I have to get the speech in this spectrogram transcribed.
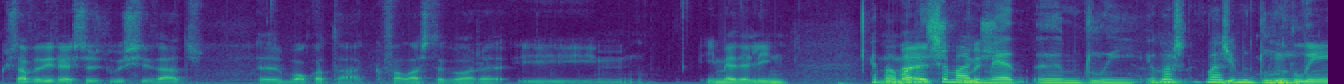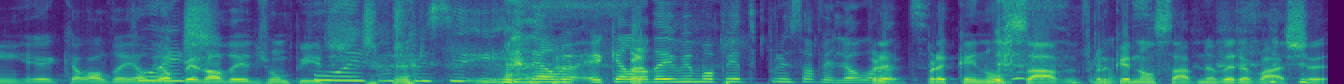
gostava de ir a estas duas cidades, eh, Bogotá, que falaste agora, e, e Medellín. É pá, bora Mas- chamar mas- Med, eh, Medellín. Eu gosto muito mais e de Medellín. Medellín é aquela aldeia ali ao Pois. pé da aldeia de João Pires. Pois, mas por isso. Não, é aquela aldeia mesmo ao pé de Proença Velha, ao Para, lado. para quem não sabe, para quem não sabe, na Beira Baixa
